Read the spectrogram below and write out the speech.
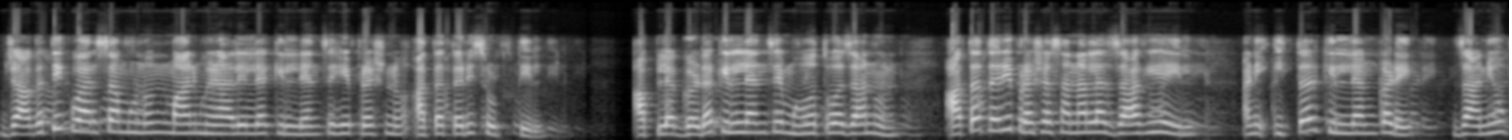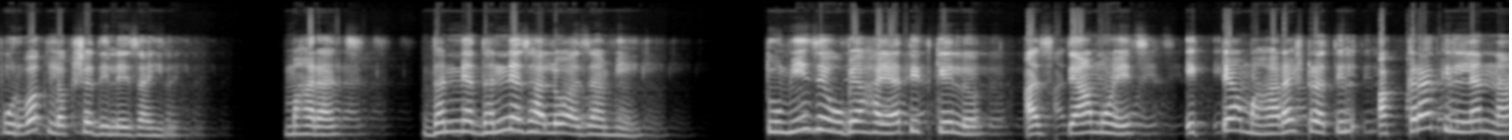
जागतिक वारसा म्हणून मान मिळालेल्या किल्ल्यांचे हे प्रश्न आता तरी सुटतील. आपल्या गड किल्ल्यांचे महत्त्व जाणून आता तरी प्रशासनाला जाग येईल आणि इतर किल्ल्यांकडे जाणीवपूर्वक लक्ष दिले जाईल. महाराज धन्य धन्य झालो आज आम्ही. तुम्ही जे उभ्या हयातीत केलं आज त्यामुळेच एकट्या महाराष्ट्रातील अकरा किल्ल्यांना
